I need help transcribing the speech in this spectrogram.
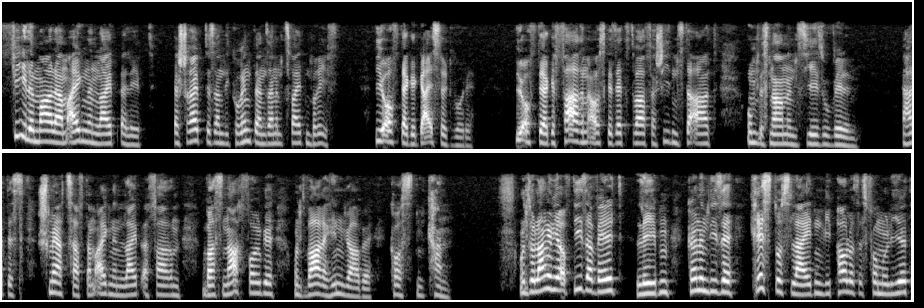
viele Male am eigenen Leib erlebt. Er schreibt es an die Korinther in seinem zweiten Brief, wie oft er gegeißelt wurde, wie oft er Gefahren ausgesetzt war, verschiedenster Art, um des Namens Jesu willen. Er hat es schmerzhaft am eigenen Leib erfahren, was Nachfolge und wahre Hingabe kosten kann. Und solange wir auf dieser Welt leben, können diese Christusleiden, wie Paulus es formuliert,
